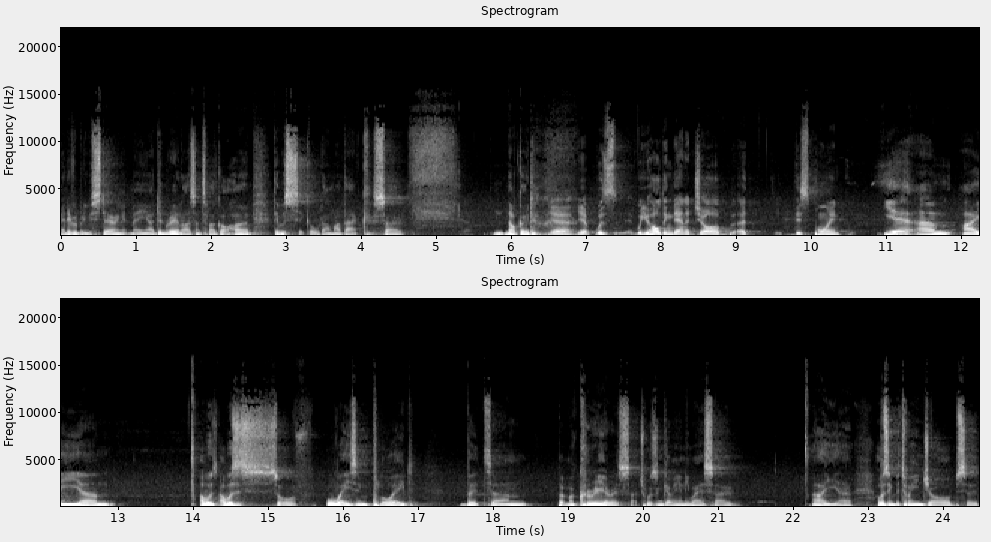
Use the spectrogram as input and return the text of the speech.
and everybody was staring at me. I didn't realise until I got home there was sick all down my back. So, not good. Yeah, yeah. Was were you holding down a job at this point? Yeah, um, I um, I was I was sort of always employed, but um, but my career as such wasn't going anywhere. So I uh, I was in between jobs. so I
